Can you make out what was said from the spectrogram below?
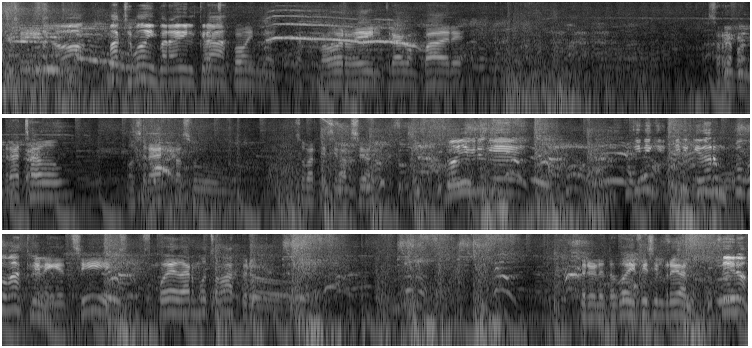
Se acabó. Match point para Match Crash. point favor de crack, compadre. ¿Se repondrá Shadow? ¿O será esta su, su participación? No, yo creo que tiene que, tiene que dar un poco más, creo. Tiene que, sí, puede dar mucho más, pero. Pero le tocó difícil rival. Sí, no.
